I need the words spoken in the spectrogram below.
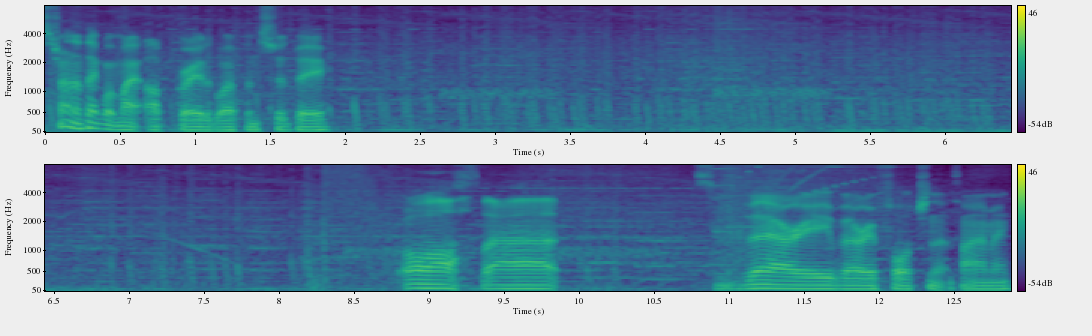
Just trying to think what my upgraded weapon should be. Oh, that... It's very, very fortunate timing.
